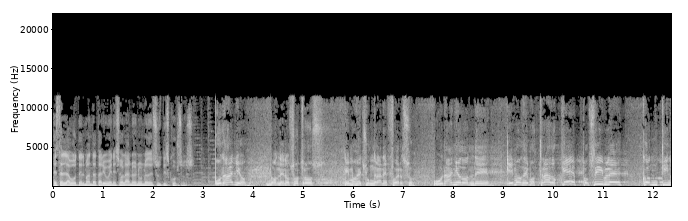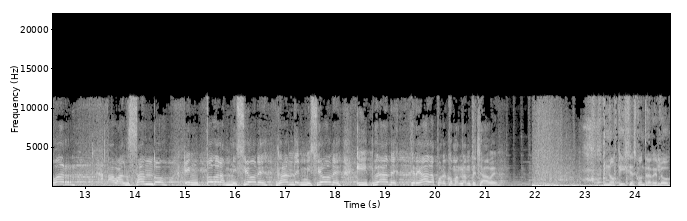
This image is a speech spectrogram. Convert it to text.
Esta es la voz del mandatario venezolano en uno de sus discursos. Un año donde nosotros hemos hecho un gran esfuerzo. Un año donde hemos demostrado que es posible continuar avanzando en todas las misiones, grandes misiones y planes creadas por el comandante Chávez. Noticias contra reloj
